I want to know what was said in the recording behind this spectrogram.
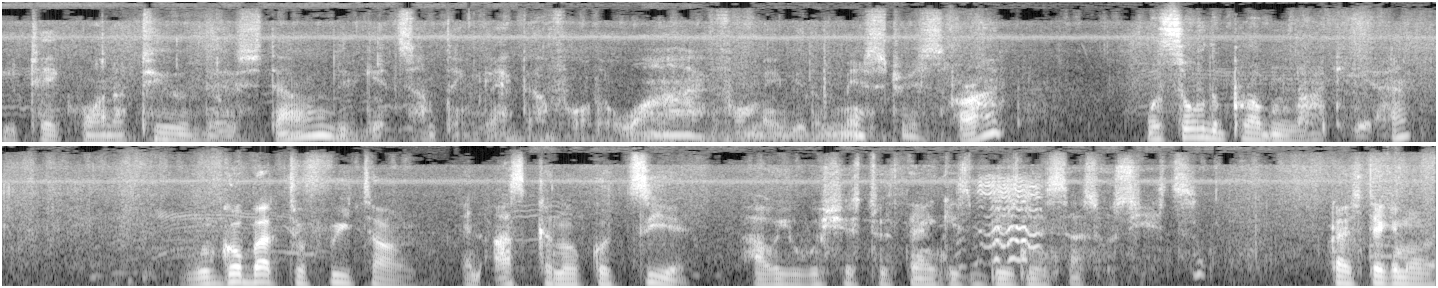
You take one or two of those stones, you get something lekker for the wife or maybe the mistress, all right? We'll solve the problem right here, huh? We'll go back to Freetown and ask Colonel Coetzee how he wishes to thank his business associates. Guys, take him away.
